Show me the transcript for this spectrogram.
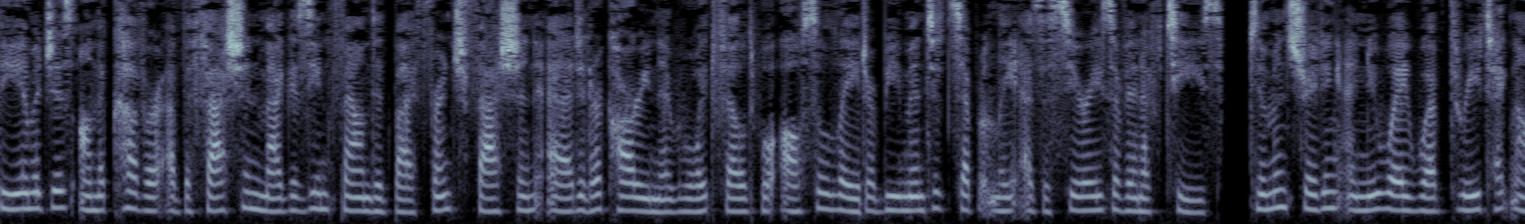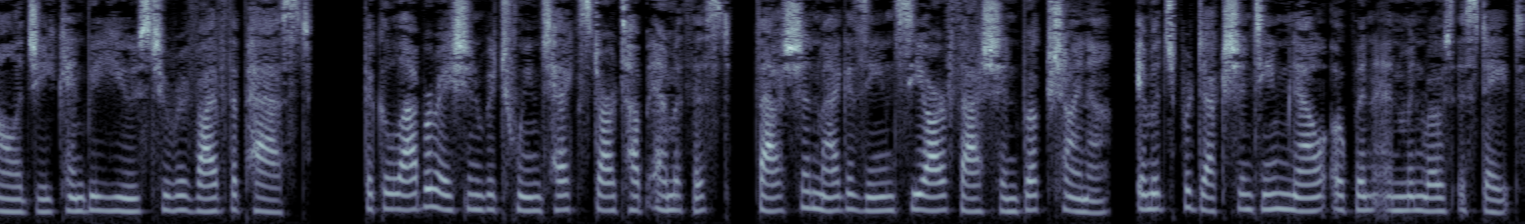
The images on the cover of the fashion magazine founded by French fashion editor Karina Roitfeld will also later be minted separately as a series of NFTs, demonstrating a new way Web3 technology can be used to revive the past. The collaboration between tech startup Amethyst, fashion magazine CR Fashion Book China, image production team Now Open and Monroe's Estate,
